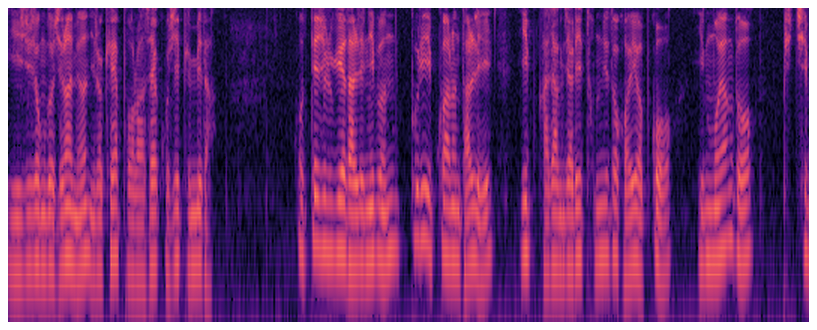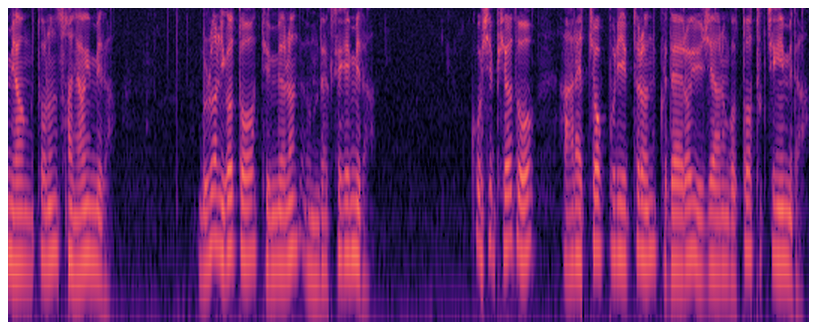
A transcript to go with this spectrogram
2주 정도 지나면 이렇게 보라색 꽃이 핍니다. 꽃대 줄기에 달린 잎은 뿌리 잎과는 달리 잎 가장자리 톱니도 거의 없고 잎 모양도 피침형 또는 선형입니다. 물론 이것도 뒷면은 은백색입니다. 꽃이 피어도 아래쪽 뿌리 잎들은 그대로 유지하는 것도 특징입니다.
